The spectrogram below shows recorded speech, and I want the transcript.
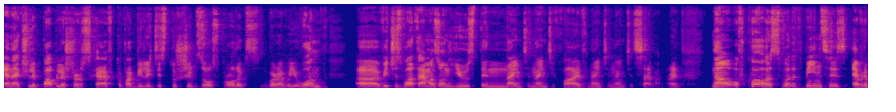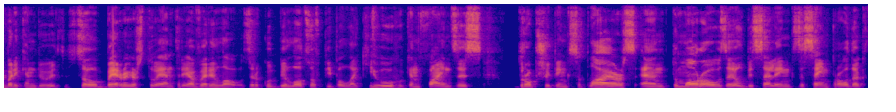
and actually, publishers have capabilities to ship those products wherever you want uh, which is what Amazon used in 1995, 1997, right? Now, of course, what it means is everybody can do it. So barriers to entry are very low. There could be lots of people like you who can find this drop shipping suppliers, and tomorrow they'll be selling the same product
